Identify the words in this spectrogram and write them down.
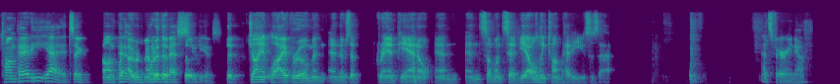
Tom Petty, yeah, it's a Tom. Pe- I remember the, the best the, studios, the giant live room, and and there's a grand piano, and and someone said, yeah, only Tom Petty uses that. That's fair enough.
